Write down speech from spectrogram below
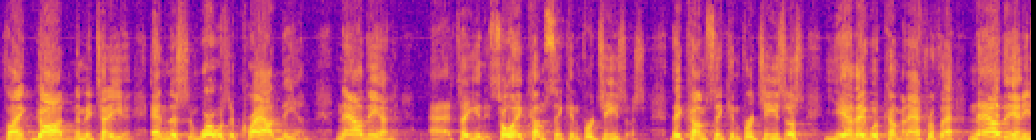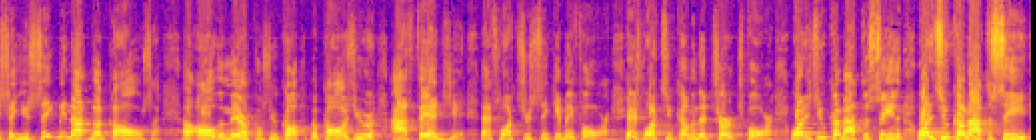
thank God. Let me tell you. And listen, where was the crowd then? Now then, I tell you, so they come seeking for Jesus. They come seeking for Jesus. Yeah, they were coming after that. Now then, he said, you seek me not because uh, all the miracles. You call because you I fed you. That's what you're seeking me for. It's what you come in the church for. What did you come out to see? What did you come out to see?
